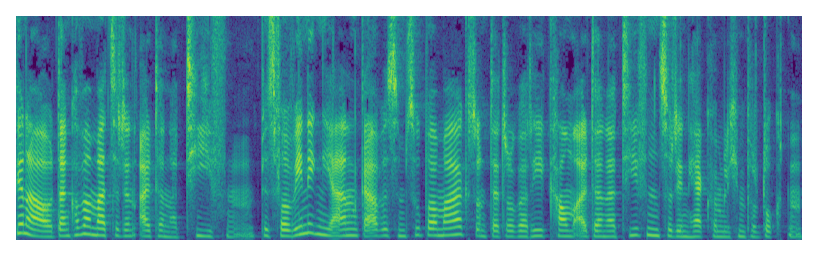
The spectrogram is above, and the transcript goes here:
Genau, dann kommen wir mal zu den Alternativen. Bis vor wenigen Jahren gab es im Supermarkt und der Drogerie kaum Alternativen zu den herkömmlichen Produkten.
